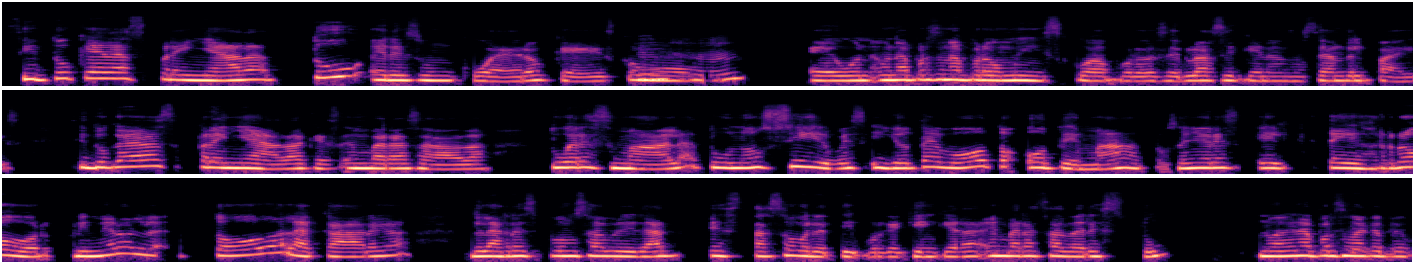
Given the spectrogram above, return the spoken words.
Si tú quedas preñada, tú eres un cuero, que es como eh, una, persona promiscua, por decirlo así, que no sean del país, si tú quedas preñada, que es embarazada, tú eres mala, tú no sirves y yo te voto o te mato. Señores, el terror, primero toda la carga de la responsabilidad está sobre ti, porque quien queda embarazada eres tú. No hay una persona que,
